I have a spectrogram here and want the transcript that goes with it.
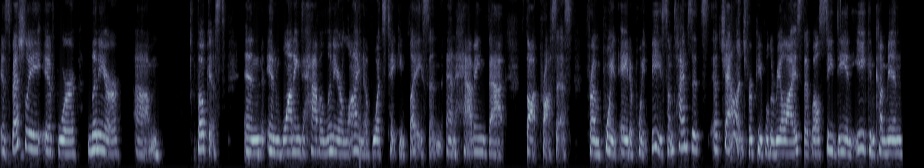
especially if we're linear um, focused, in in wanting to have a linear line of what's taking place and and having that thought process from point A to point B. Sometimes it's a challenge for people to realize that, well, C, D, and E can come in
